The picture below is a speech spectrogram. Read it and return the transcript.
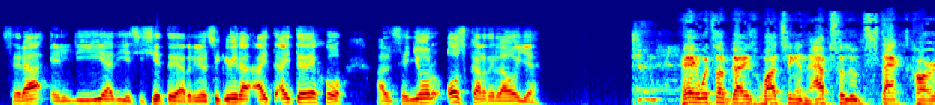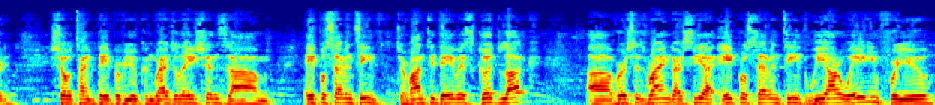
será el día 17 de abril. Así que mira, ahí, ahí te dejo al señor Oscar de la Hoya. Hey, what's up, guys? Watching an absolute stacked card, Showtime pay per view. Congratulations. Um, April 17th, Javante Davis, good luck uh, versus Ryan Garcia, April 17th. We are waiting for you.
